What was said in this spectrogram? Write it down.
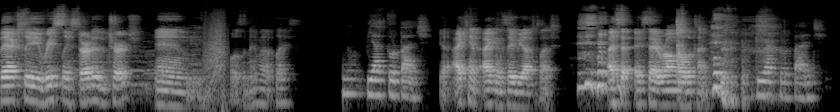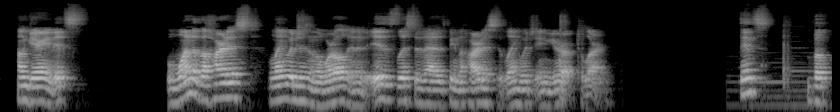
they actually recently started a church in what was the name of that place? No, Biatorbágy. Yeah, I can't I can say Biatorbágy. I say I say it wrong all the time. Biatorbágy. Hungarian. It's one of the hardest languages in the world, and it is listed as being the hardest language in Europe to learn. Since but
